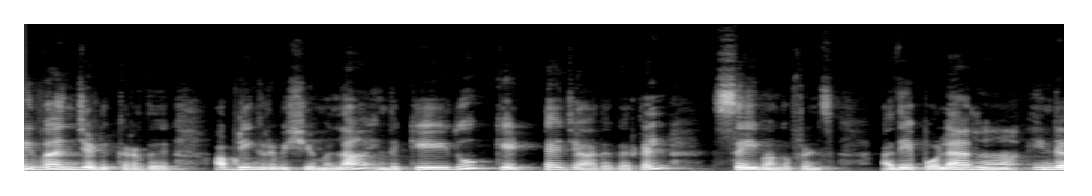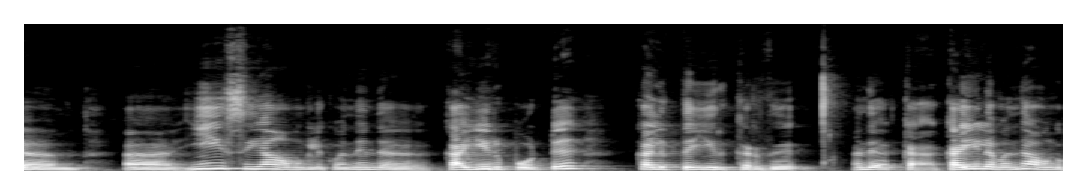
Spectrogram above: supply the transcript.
ரிவெஞ்ச் எடுக்கிறது அப்படிங்கிற விஷயமெல்லாம் இந்த கேது கெட்ட ஜாதகர்கள் செய்வாங்க ஃப்ரெண்ட்ஸ் அதே போல் இந்த ஈஸியாக அவங்களுக்கு வந்து இந்த கயிறு போட்டு கழுத்தை ஈர்க்கிறது. அந்த க கையில் வந்து அவங்க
